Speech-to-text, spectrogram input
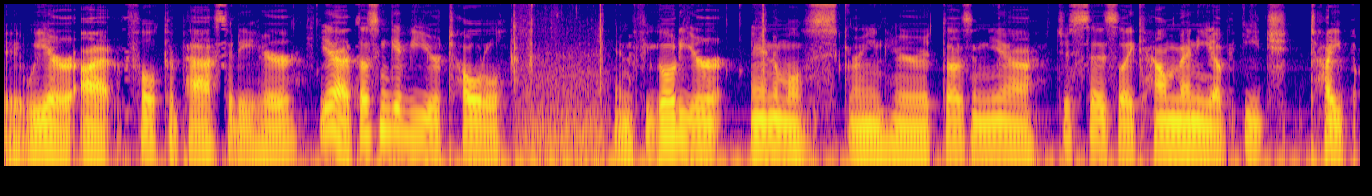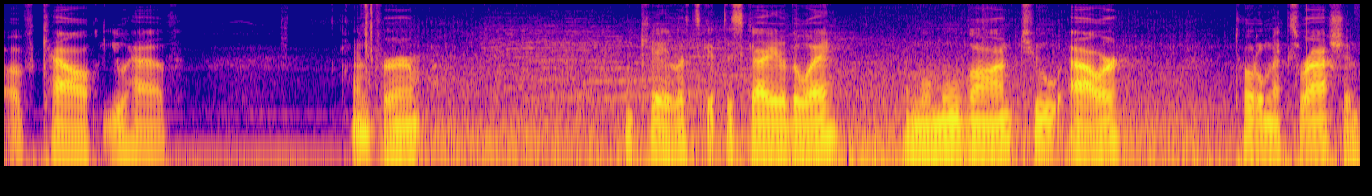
Okay, we are at full capacity here. Yeah, it doesn't give you your total. And if you go to your animal screen here, it doesn't, yeah, it just says like how many of each type of cow you have. Confirm. Okay, let's get this guy out of the way. And we'll move on to our total mix ration.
